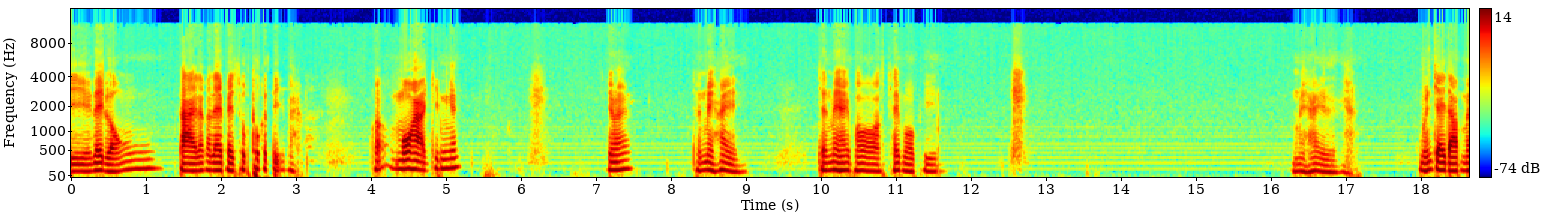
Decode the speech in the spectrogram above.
ดีได้หลงตายแล้วก็ได้ไปสุขทุกขติไปก็โมหะกินไงใช่ไหมฉันไม่ให้ ฉันไม่ให้พอใช้โมอร์ฟีนไม่ให้เลย เหมือนใจดำไหม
